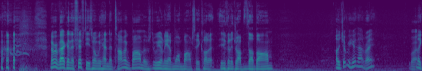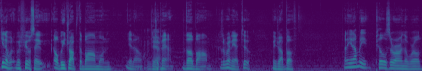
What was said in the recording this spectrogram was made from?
Remember back in the 50s when we had an atomic bomb? It was, we only had one bomb, so they called it. You're going to drop the bomb. Oh, did you ever hear that? Right? What? Like you know when, when people say, "Oh, we dropped the bomb on you know Yeah. Japan," the bomb, because we only had two. We dropped both. But you know how many pills there are in the world,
